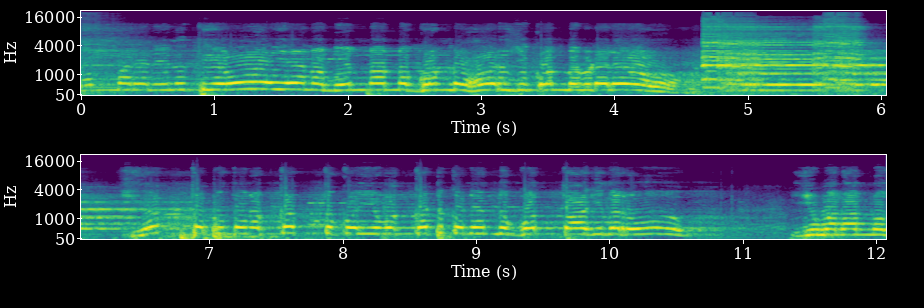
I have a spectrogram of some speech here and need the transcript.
ಸುಮ್ಮನೆ ನಿಲ್ತೀಯೋ ಏನು ನಿನ್ನನ್ನು ಗೊಂಡು ಹೊರಿಸಿ ಕೊಂದು ಬಿಡಲು. ಎತ್ತ ಪಿತನ ಕತ್ತು ಕೊಯ್ಯುವ ಕಟುಕನೆಂದು ಗೊತ್ತಾಗಿದರು ಇವನನ್ನು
